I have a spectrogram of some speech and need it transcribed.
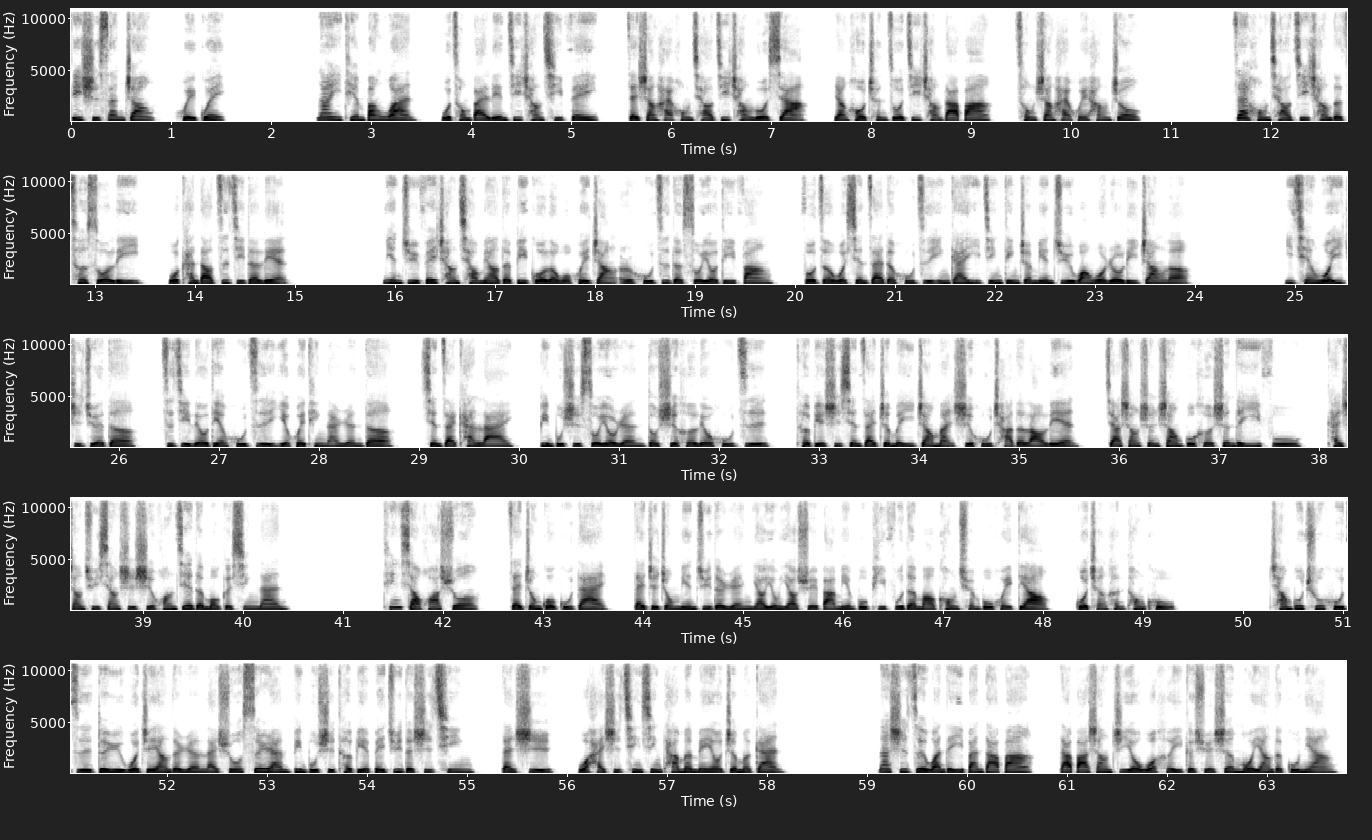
第十三章回归。那一天傍晚，我从白莲机场起飞，在上海虹桥机场落下，然后乘坐机场大巴从上海回杭州。在虹桥机场的厕所里，我看到自己的脸，面具非常巧妙的避过了我会长而胡子的所有地方，否则我现在的胡子应该已经顶着面具往我肉里长了。以前我一直觉得自己留点胡子也会挺男人的。现在看来，并不是所有人都适合留胡子，特别是现在这么一张满是胡茬的老脸，加上身上不合身的衣服，看上去像是拾荒界的某个型男。听小花说，在中国古代，戴这种面具的人要用药水把面部皮肤的毛孔全部毁掉，过程很痛苦。长不出胡子对于我这样的人来说，虽然并不是特别悲剧的事情，但是我还是庆幸他们没有这么干。那是最晚的一班大巴，大巴上只有我和一个学生模样的姑娘。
